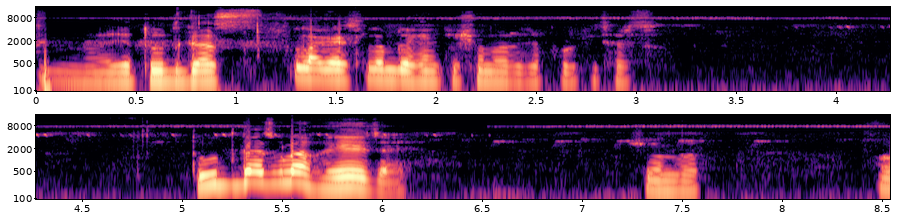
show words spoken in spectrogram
হুম, এই যে তুত গাছ লাগাইছিলাম দেখেন কি সুন্দর যে ফুরকি ছাড়ছে। তুত গাছগুলো হয়ে যায়। সুন্দর। ও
